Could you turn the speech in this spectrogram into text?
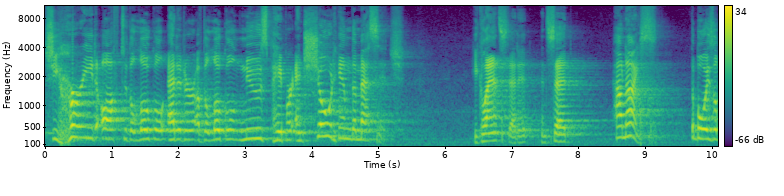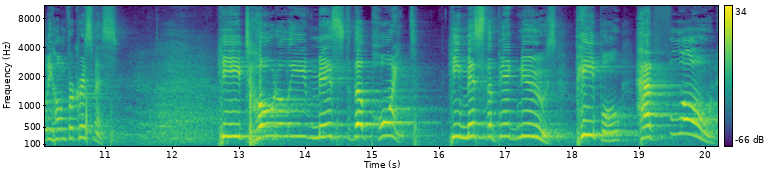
she hurried off to the local editor of the local newspaper and showed him the message. He glanced at it and said, How nice. The boys will be home for Christmas. He totally missed the point. He missed the big news. People had flown.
